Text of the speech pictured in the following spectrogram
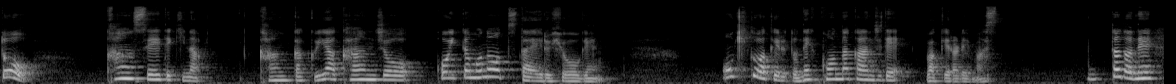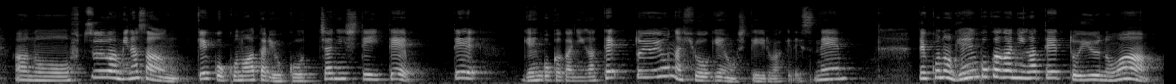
と感性的な感覚や感情こういったものを伝える表現大きく分けるとねこんな感じで分けられますただねあの普通は皆さん結構この辺りをごっちゃにしていてで言語化が苦手というような表現をしているわけですね。でこの言語化が苦手というのは、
